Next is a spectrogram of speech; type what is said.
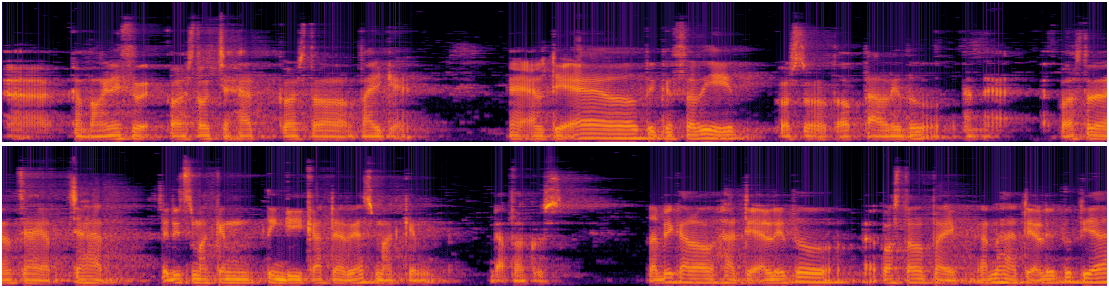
uh, gampangnya kolesterol jahat, kolesterol baik ya. Kayak LDL, triglycerid, kolesterol total itu ada kolesterol yang jahat. jahat. Jadi semakin tinggi kadarnya semakin nggak bagus. Tapi kalau HDL itu eh, kolesterol baik karena HDL itu dia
